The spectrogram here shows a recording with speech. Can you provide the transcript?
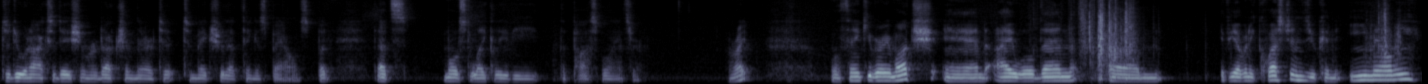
to do an oxidation reduction there to, to make sure that thing is balanced. But that's most likely the, the possible answer. All right. Well, thank you very much. And I will then, um, if you have any questions, you can email me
